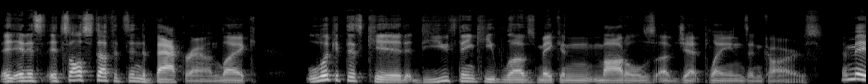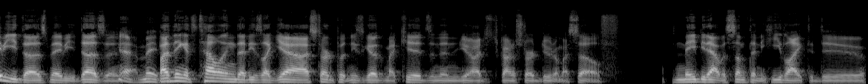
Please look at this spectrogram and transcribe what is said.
and and it's it's all stuff that's in the background, like look at this kid. Do you think he loves making models of jet planes and cars? And maybe he does, maybe he doesn't. Yeah, maybe. But I think it's telling that he's like, yeah, I started putting these together with my kids, and then you know I just kind of started doing it myself. Maybe that was something he liked to do,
